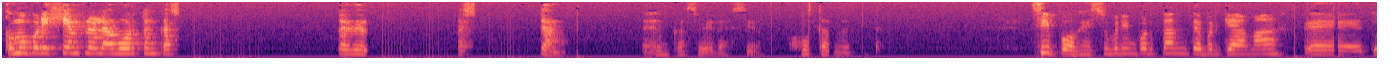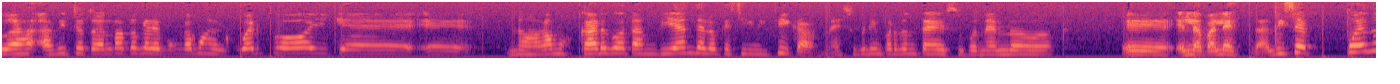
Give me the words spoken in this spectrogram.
como por ejemplo el aborto en caso En caso de violación, justamente. Sí, pues es súper importante porque además eh, tú has, dicho todo el rato que le pongamos el cuerpo y que eh, nos hagamos cargo también de lo que significa. Es súper importante eso, ponerlo eh, en la palestra. Dice, ¿puedo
